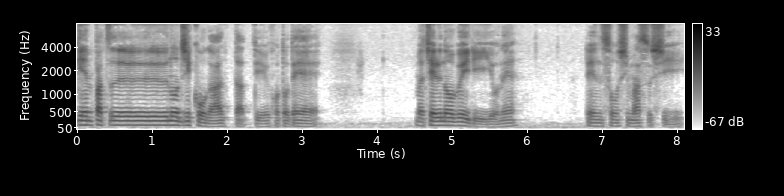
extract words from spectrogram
原発の事故があったっていうことで、まあチェルノブイリをね、連想しますし、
